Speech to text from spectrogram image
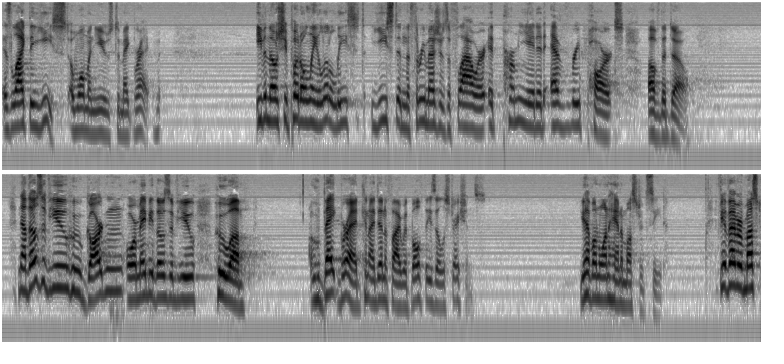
is like the yeast a woman used to make bread. Even though she put only a little yeast, in the three measures of flour, it permeated every part of the dough. Now, those of you who garden, or maybe those of you who, uh, who bake bread, can identify with both these illustrations. You have on one hand a mustard seed. If you've ever must,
